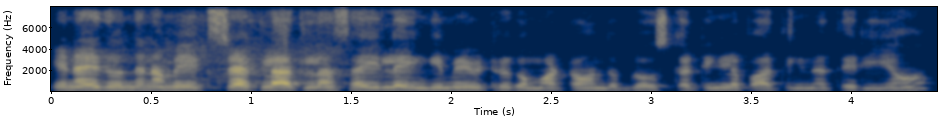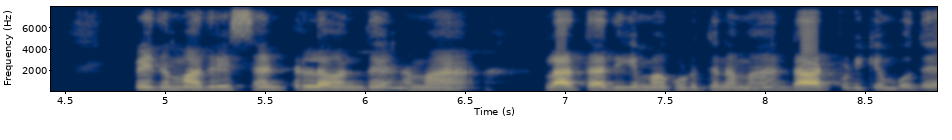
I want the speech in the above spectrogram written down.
ஏன்னா இது வந்து நம்ம எக்ஸ்ட்ரா கிளாத்லாம் சைடில் எங்கேயுமே விட்டுருக்க மாட்டோம். அந்த ப்ளவுஸ் கட்டிங்கில் பார்த்தீங்கன்னா தெரியும். இப்போ இது மாதிரி சென்டரில் வந்து நம்ம கிளாத் அதிகமாக கொடுத்து நம்ம டாட் பிடிக்கும்போது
